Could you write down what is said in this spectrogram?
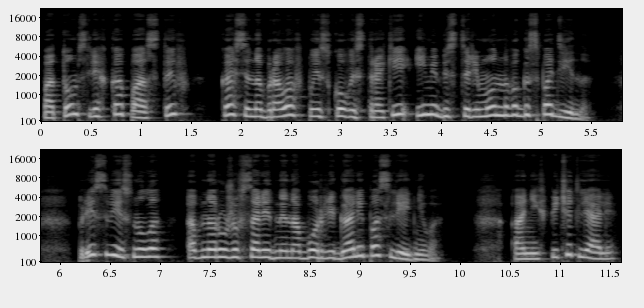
Потом, слегка поостыв, Кася набрала в поисковой строке имя бесцеремонного господина. Присвистнула, обнаружив солидный набор регалий последнего. Они впечатляли.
